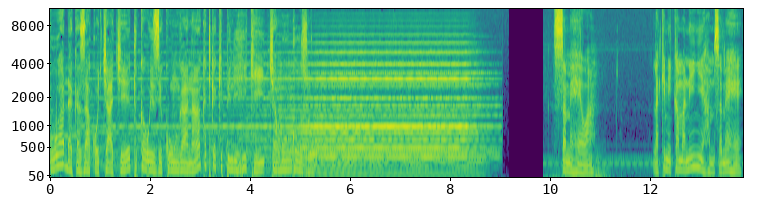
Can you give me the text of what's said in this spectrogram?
chukua daka zako chache tukaweze kuungana katika kipindi hiki cha mwongozo Samehewa. Lakini kama ninyi hamsamehe,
